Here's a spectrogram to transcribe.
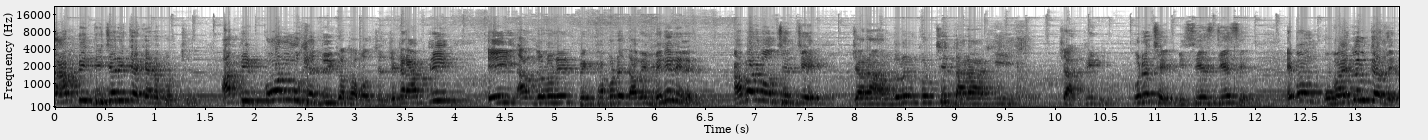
আপনি দ্বিচারিতা কেন করছেন? আপনি কোন মুখে দুই কথা বলছেন? যেখানে আপনি এই আন্দোলনের প্রেক্ষাপটে দাবি মেনে নিলেন। আবার বলছেন যে যারা আন্দোলন করছে তারা কি চাকরি করেছে? বিসিএস দিয়েছে। এবং ওবায়দুল কাদের?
